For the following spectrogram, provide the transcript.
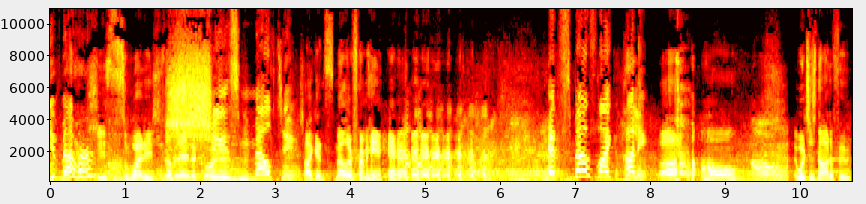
You've met her? She's sweaty. She's over there in the corner. She's melting. I can smell her from here. It smells like honey. uh, oh. Oh. Which is not a food.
